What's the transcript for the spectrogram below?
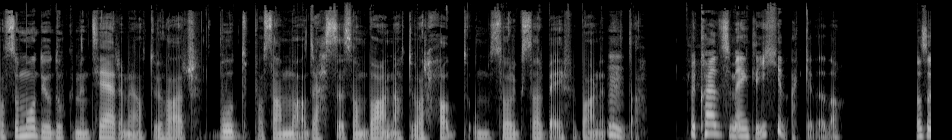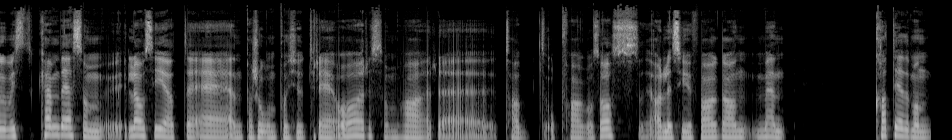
Og så må du jo dokumentere med at du har bodd på samme adresse som barn, at du har hatt omsorgsarbeid for barnet Mm. ditt, da. Men hva er det som egentlig ikke dekker det, da? Altså, hvis, hvem det er som La oss si at det er en person på 23 år som har eh, tatt opp fag hos oss, alle syv fagene, men hva er det man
